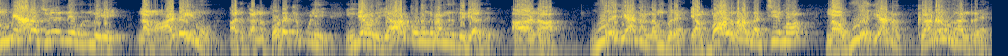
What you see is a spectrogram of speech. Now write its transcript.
உண்மையான சுயநிர்ணய உரிமையை நாம் அடையணும். அதுக்கான தொடக்க புள்ளி இந்தியாவில் யார் தொடங்குறாங்கன்னு தெரியாது. ஆனா உறுதியா நான் நம்புறேன். என் வாழ்நாள் லட்சியமா நான் உறுதியான கனவு காண்றேன்.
